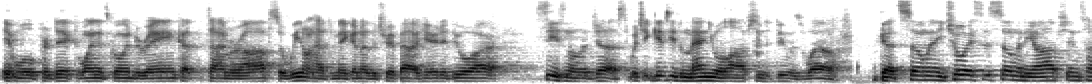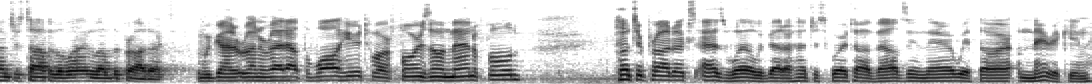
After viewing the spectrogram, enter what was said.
It will predict when it's going to rain, cut the timer off, so we don't have to make another trip out here to do our seasonal adjust, which it gives you the manual option to do as well. We've got so many choices, so many options. Hunter's top of the line, love the product. We've got it running right out the wall here to our four zone manifold. Hunter products as well. We've got our Hunter square top valves in there with our American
